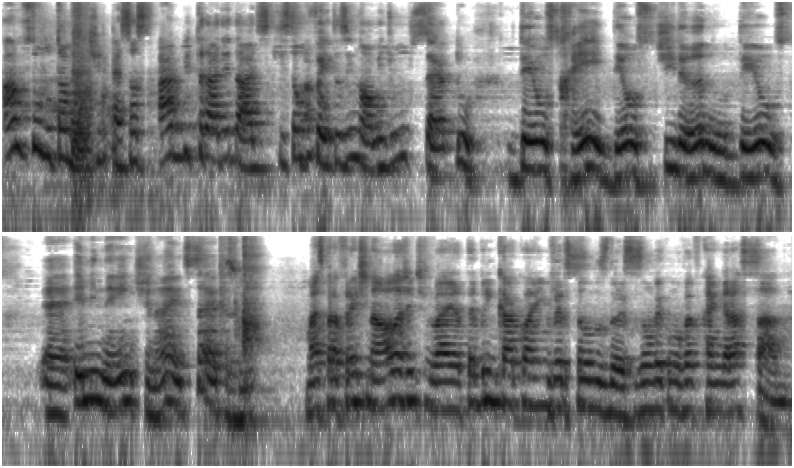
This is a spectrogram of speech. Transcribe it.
absolutamente essas arbitrariedades que são feitas em nome de um certo Deus rei, Deus tirano, Deus é, eminente, né, etc. Mais para frente na aula a gente vai até brincar com a inversão dos dois. Vocês vão ver como vai ficar engraçado.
